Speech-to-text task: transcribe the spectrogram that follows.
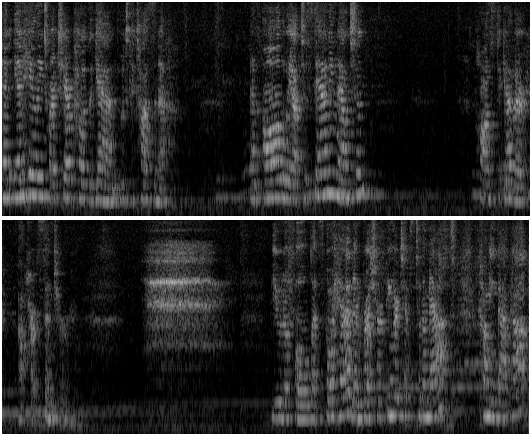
And inhaling to our chair pose again, Utkatasana. And all the way up to standing mountain palms together at heart center. Beautiful. Let's go ahead and brush our fingertips to the mat, coming back up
